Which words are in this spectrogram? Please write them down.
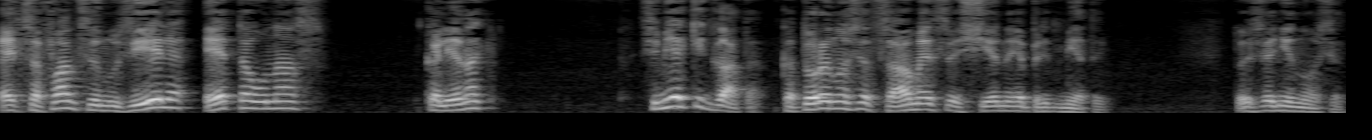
Эльцафан, сын Узиэля, это у нас колено семья Кигата, которые носят самые священные предметы. То есть они носят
